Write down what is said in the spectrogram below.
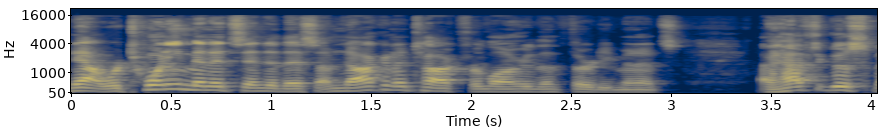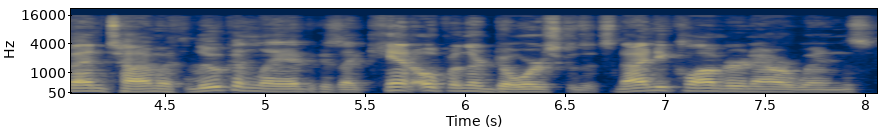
Now we're 20 minutes into this. I'm not going to talk for longer than 30 minutes. I have to go spend time with Luke and Leia because I can't open their doors because it's 90 kilometer an hour winds.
